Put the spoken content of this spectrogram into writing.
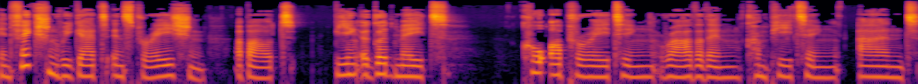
In fiction, we get inspiration about being a good mate, cooperating rather than competing, and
